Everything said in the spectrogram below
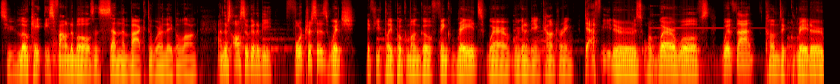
to locate these foundables and send them back to where they belong. And there's also going to be fortresses, which, if you've played Pokemon Go, think raids, where we're going to be encountering Death Eaters or werewolves. With that comes a greater,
